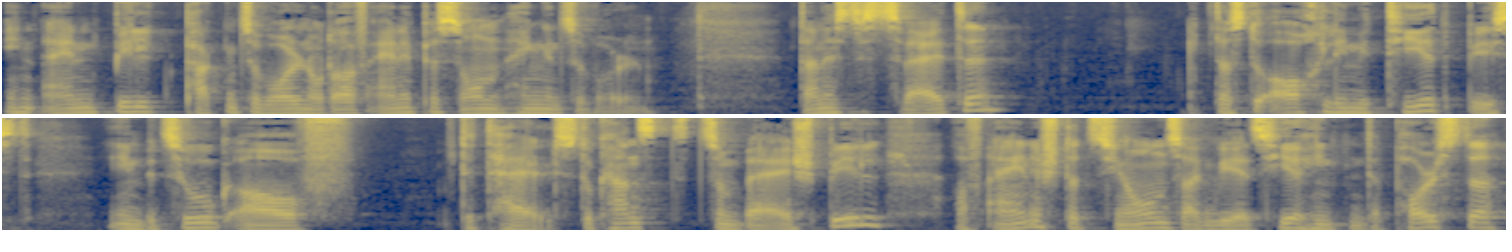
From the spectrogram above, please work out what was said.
in ein Bild packen zu wollen oder auf eine Person hängen zu wollen. Dann ist das Zweite, dass du auch limitiert bist in Bezug auf Details. Du kannst zum Beispiel auf eine Station, sagen wir jetzt hier hinten der Polster,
